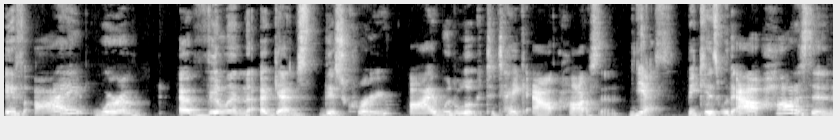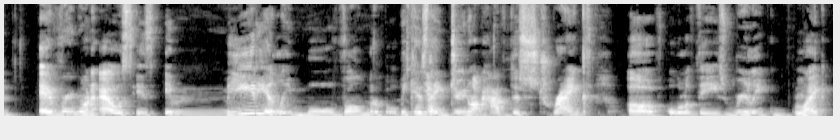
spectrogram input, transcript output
if I were a a villain against this crew, I would look to take out Hardison. Yes. Because without Hardison, everyone else is immediately more vulnerable because Yeah. they do not have the strength of all of these really like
